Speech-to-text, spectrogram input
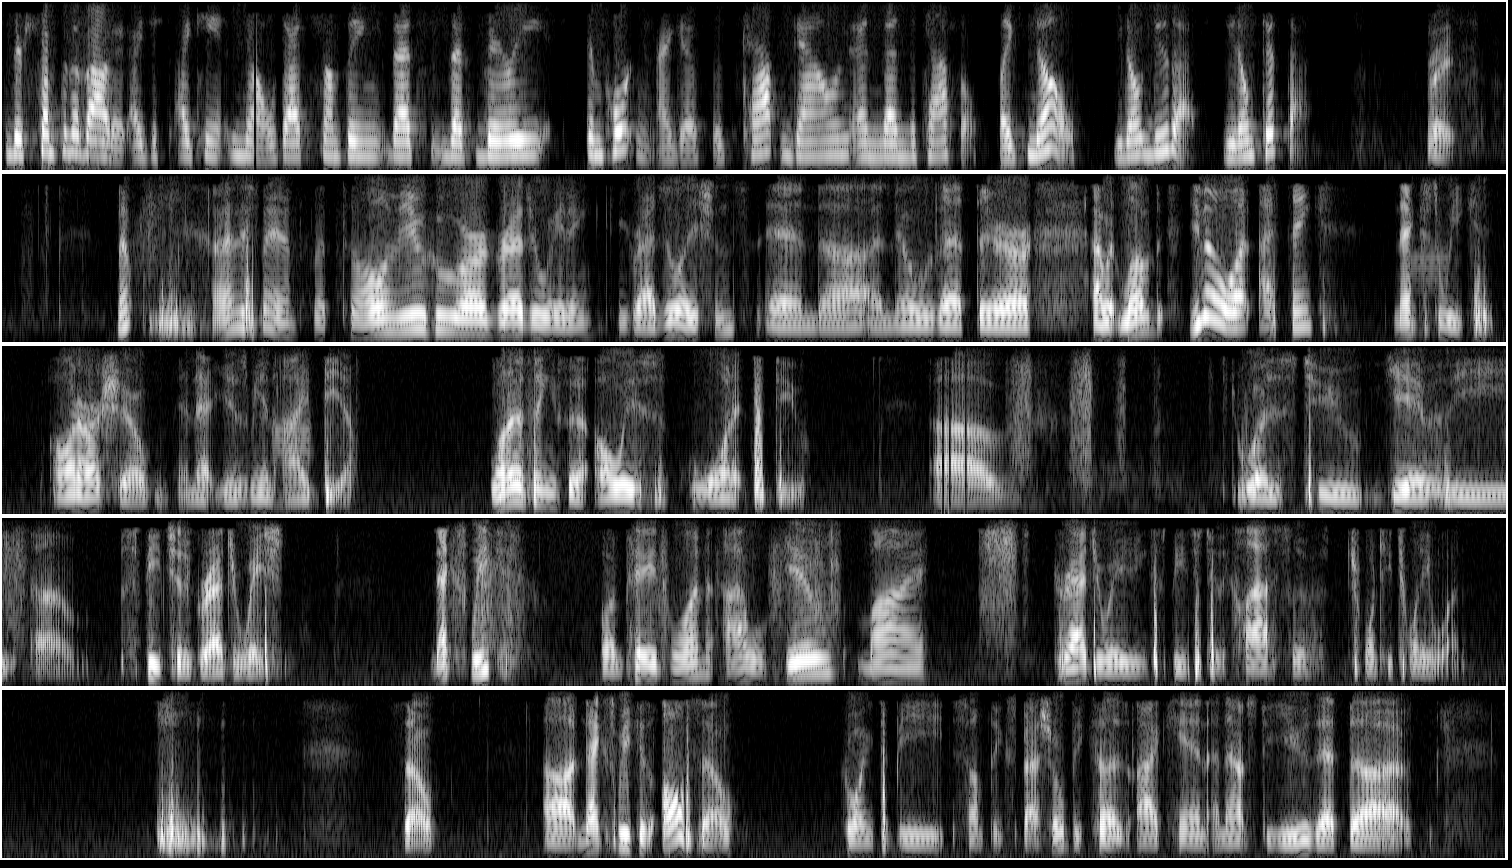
There's something about it. I just I can't. No, that's something that's that's very important. I guess it's cap, gown, and then the tassel. Like no, you don't do that. You don't get that. Right. Nope. I understand. But to all of you who are graduating, congratulations. And uh, I know that there are. I would love to. You know what? I think next week on our show, and that gives me an idea. One of the things that I always wanted to do uh, was to give the um, speech at a graduation. Next week, on page one, I will give my graduating speech to the class of 2021. so uh, next week is also going to be something special because I can announce to you that uh,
